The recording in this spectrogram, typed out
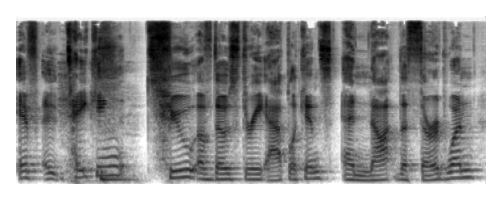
if uh, taking two of those three applicants and not the third one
